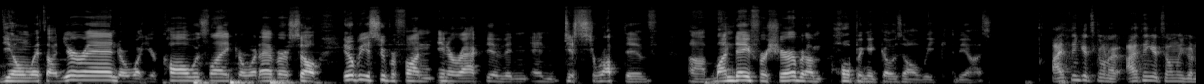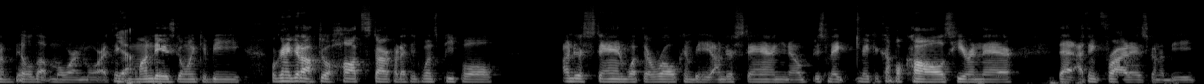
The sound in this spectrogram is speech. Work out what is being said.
dealing with on your end, or what your call was like, or whatever. So it'll be a super fun, interactive, and, and disruptive uh, Monday for sure. But I'm hoping it goes all week, to be honest. I think it's gonna. I think it's only gonna build up more and more. I think Yeah. Monday is going to be. We're gonna get off to a hot start, but I think once people understand what their role can be, understand, you know, just make make a couple calls here and there. That I think Friday is going to be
